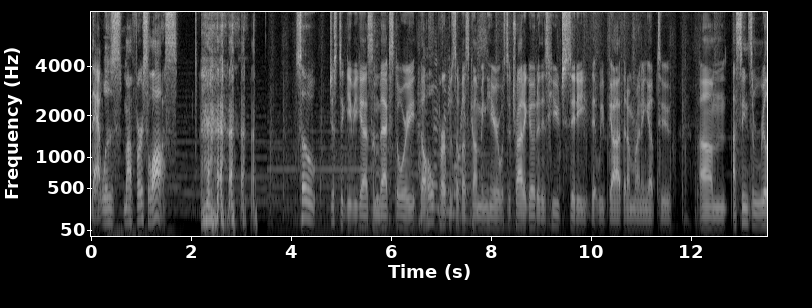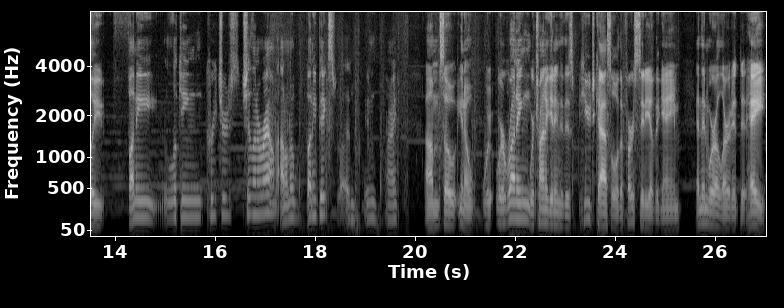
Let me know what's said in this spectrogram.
that was my first loss. so, just to give you guys some backstory, the whole purpose of us coming here was to try to go to this huge city that we've got that I'm running up to. Um, I've seen some really funny looking creatures chilling around. I don't know, bunny pigs. Uh, in, all right. Um, so, you know, we're, we're running, we're trying to get into this huge castle, the first city of the game, and then we're alerted that, hey,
